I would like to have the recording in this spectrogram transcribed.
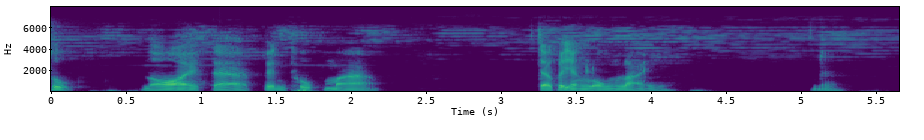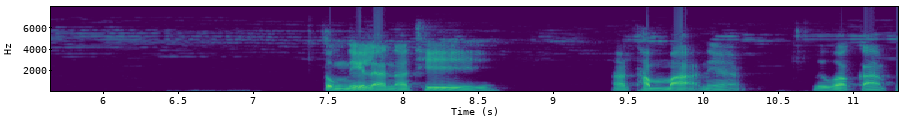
สุขน้อยแต่เป็นทุกข์มาก แต่ก็ยังหลงไหลนะตรงนี้แหละนะที่ธรรมะเนี่ยหรือว่าการป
